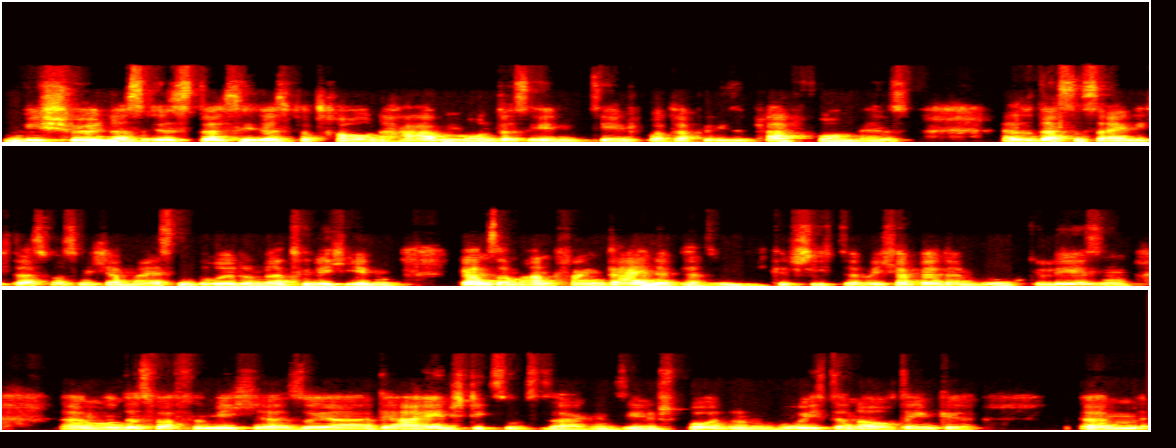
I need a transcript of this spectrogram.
wie schön das ist, dass sie das Vertrauen haben und dass eben Sehensport dafür diese Plattform ist. Also das ist eigentlich das, was mich am meisten berührt und natürlich eben ganz am Anfang deine persönliche Geschichte. Ich habe ja dein Buch gelesen ähm, und das war für mich also ja der Einstieg sozusagen in Seelensport und wo ich dann auch denke, ähm,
